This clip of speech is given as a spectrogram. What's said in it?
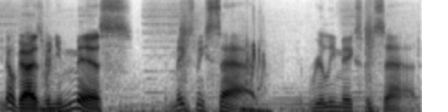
You know, guys, when you miss, it makes me sad. It really makes me sad.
